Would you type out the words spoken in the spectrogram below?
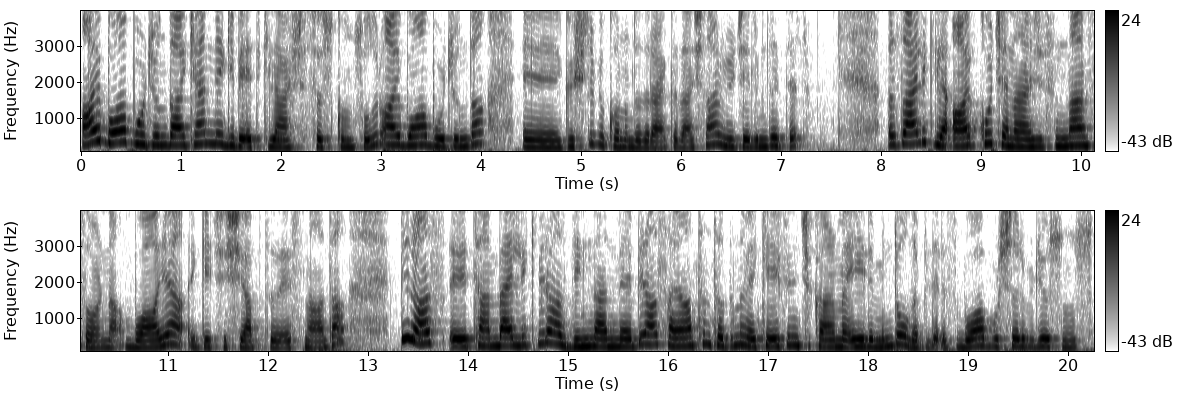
Ay Boğa burcundayken ne gibi etkiler söz konusu olur? Ay Boğa burcunda e, güçlü bir konumdadır arkadaşlar. Yücelimdedir. Özellikle Ay Koç enerjisinden sonra Boğa'ya geçiş yaptığı esnada Biraz e, tembellik, biraz dinlenme, biraz hayatın tadını ve keyfini çıkarma eğiliminde olabiliriz. Boğa burçları biliyorsunuz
